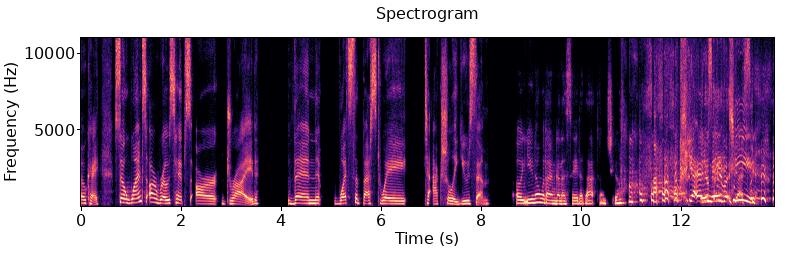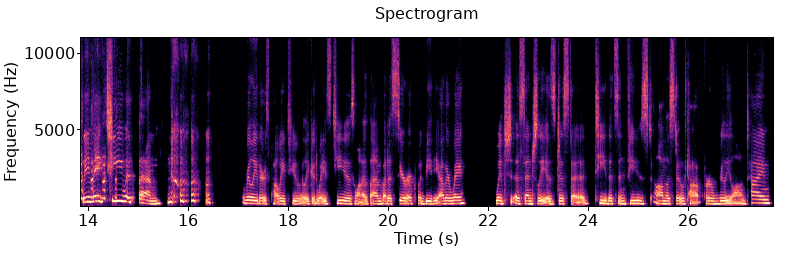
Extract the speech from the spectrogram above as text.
Okay. So once our rose hips are dried, then what's the best way to actually use them? Oh, you know what I'm going to say to that, don't you? yeah, we make tea. we make tea with them. really, there's probably two really good ways. Tea is one of them, but a syrup would be the other way, which essentially is just a tea that's infused on the stovetop for a really long time.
